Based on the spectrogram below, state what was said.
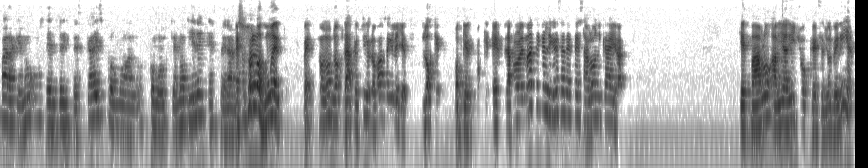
para que no os entristezcáis como, a los, como los que no tienen esperanza. Esos son los muertos. ¿Ves? No, no, no, la, que sí, lo vamos a seguir leyendo. Los que, porque, porque la problemática en la iglesia de Tesalónica era que Pablo había dicho que el Señor venía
